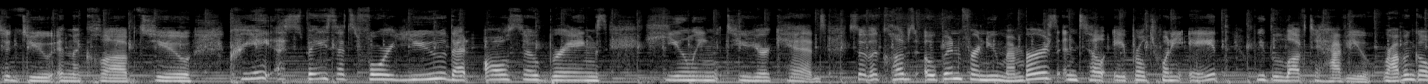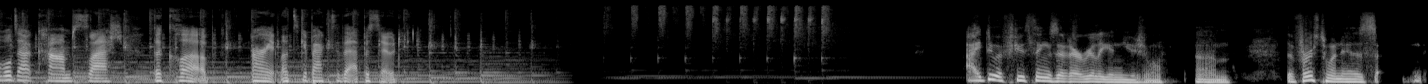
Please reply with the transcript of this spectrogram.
to do in the club to create a space that's for you that also brings healing to your kids. So the club's open for new members until April 28th. We'd love to have you. robyngobbel.com slash the club. All right, let's get back to the episode. i do a few things that are really unusual um, the first one is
